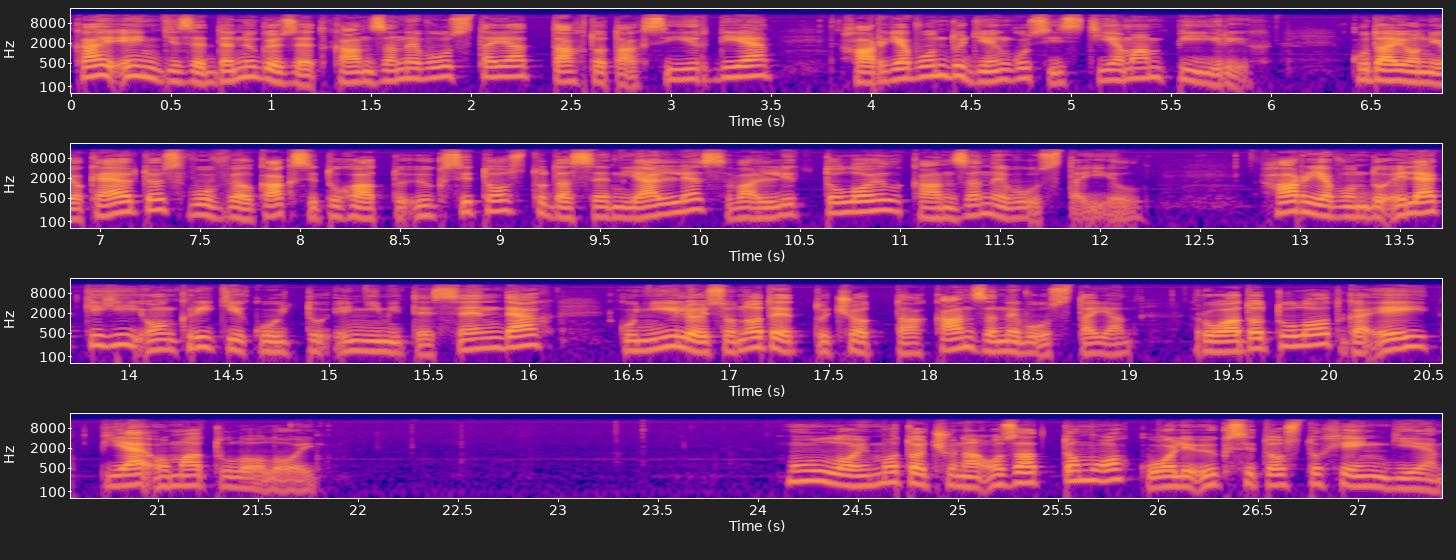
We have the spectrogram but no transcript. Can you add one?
Kai entiset ja nykyiset kansanedustajat tahtotaan siirtiä harjavundu systeeman piirih, kudai on jo käytös vuovel 2011 ja sen jälles vallittuloil kansanedustajil. Harjavundu eläkkihi on kritikuittu enimite sendäh, kun niilöis on otettu chottaa kansanedustajan ruodotulot ga ei pie oma tuloloi. Mulloi motochuna osattomu kuoli 11 hengiä.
